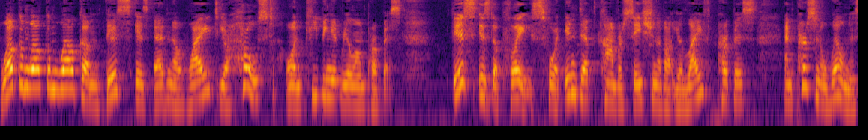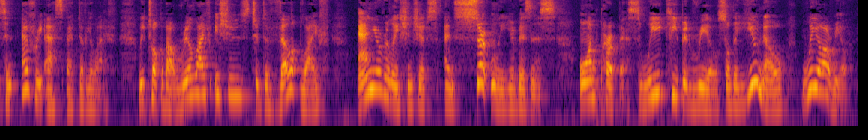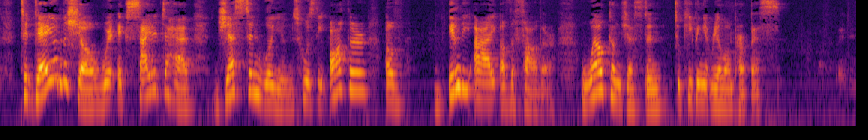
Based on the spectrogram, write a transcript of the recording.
Welcome, welcome, welcome. This is Edna White, your host on Keeping It Real on Purpose. This is the place for an in depth conversation about your life, purpose, and personal wellness in every aspect of your life. We talk about real life issues to develop life and your relationships, and certainly your business on purpose. We keep it real so that you know we are real. Today on the show, we're excited to have Justin Williams, who is the author of In the Eye of the Father. Welcome, Justin, to Keeping It Real on Purpose.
